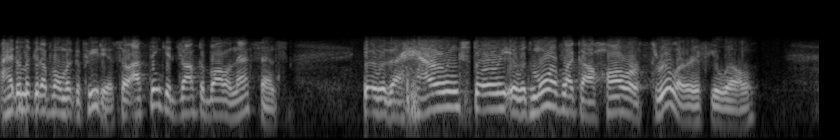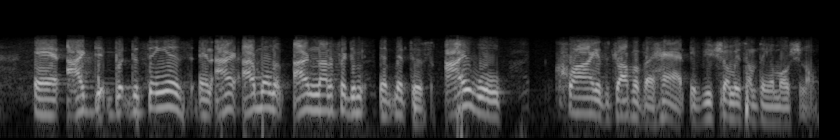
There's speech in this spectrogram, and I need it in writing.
I had to look it up on Wikipedia. So I think it dropped the ball in that sense. It was a harrowing story. It was more of like a horror thriller, if you will. And I did, but the thing is, and I I won't. I'm not afraid to admit this. I will cry at the drop of a hat if you show me something emotional.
